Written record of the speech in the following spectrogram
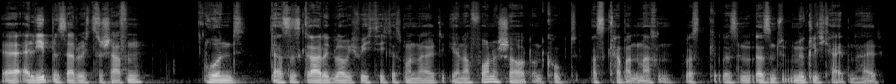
äh, Erlebnis dadurch zu schaffen. Und das ist gerade, glaube ich, wichtig, dass man halt eher nach vorne schaut und guckt, was kann man machen, was, was, was sind Möglichkeiten halt.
